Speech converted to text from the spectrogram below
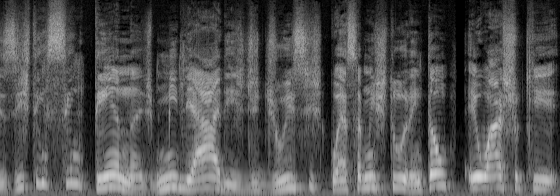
existem centenas, milhares de juices com essa mistura. Então, eu acho que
